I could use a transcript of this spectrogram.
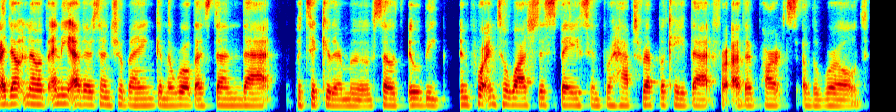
I don't know of any other central bank in the world that's done that particular move. So it would be important to watch this space and perhaps replicate that for other parts of the world.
